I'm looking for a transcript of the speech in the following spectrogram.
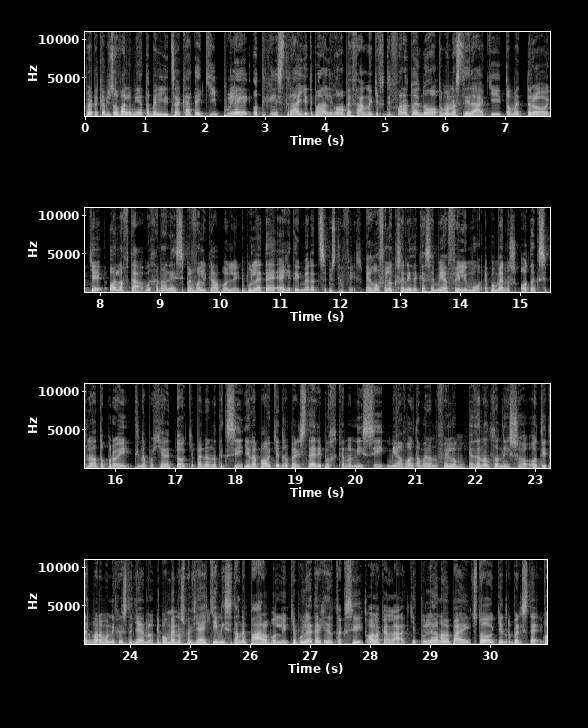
πρέπει κάποιος να βάλει μια ταμπελίτσα κάτι εκεί που λέει ότι κλειστράει γιατί παραλίγο να πεθάνω και αυτή τη φορά το εννοώ. Το μοναστηράκι, το μετρό και όλα αυτά μου είχαν αρέσει υπερβολικά πολύ. Και που λέτε έρχεται η μέρα της επιστροφής. Εγώ φιλοξενήθηκα σε μία φίλη μου, επομένως όταν ξυπνάω το πρωί την αποχαιρετώ και παίρνω ένα ταξί για να πάω κέντρο περιστέρι που είχα κανονίσει μία βόλτα με έναν φίλο μου. Εδώ να τονίσω ότι ήταν παραμονή Χριστουγέννων. Επομένως, παιδιά, η κίνηση ήταν πάρα πολύ. Και που λέτε έρχεται το ταξί, όλα καλά, και του λέω να με πάει στο κέντρο περιστέρι. Πώ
